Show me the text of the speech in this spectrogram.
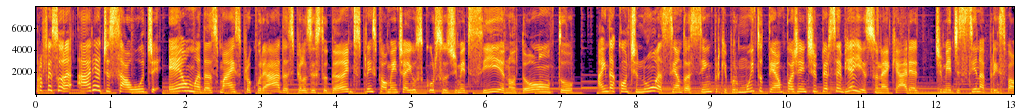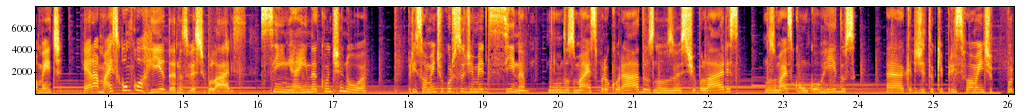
Professora, a área de saúde é uma das mais procuradas pelos estudantes, principalmente aí os cursos de medicina, odonto. Ainda continua sendo assim, porque por muito tempo a gente percebia isso, né? Que a área de medicina, principalmente, era a mais concorrida nos vestibulares. Sim, ainda continua. Principalmente o curso de medicina, um dos mais procurados nos vestibulares, nos mais concorridos, é, acredito que principalmente por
